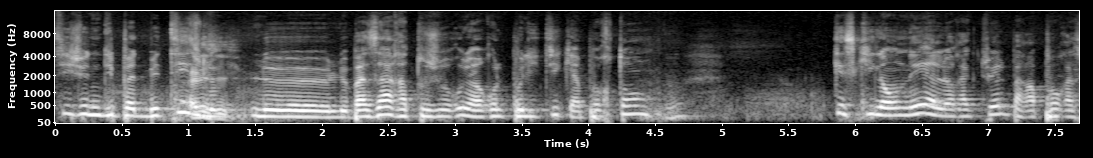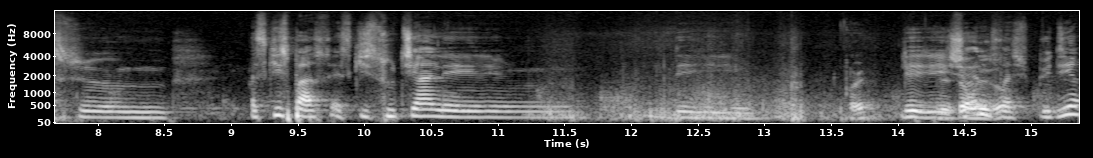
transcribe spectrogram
Si je ne dis pas de bêtises, le, Allez-y. le- le bazar a toujours eu un rôle politique important. Qu'est-ce qu'il en est à l'heure actuelle par rapport à ce, à ce qui se passe? Est-ce qu'il soutient les, les, Oui. les Les uns jeunes, enfin, je puis dire?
